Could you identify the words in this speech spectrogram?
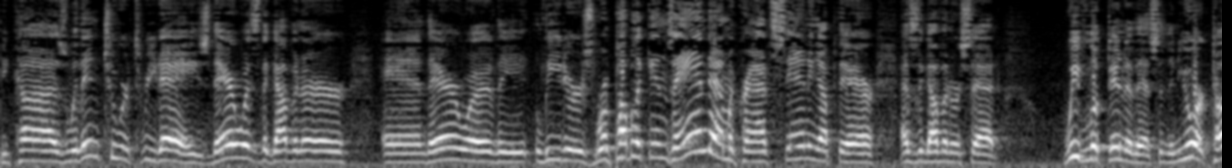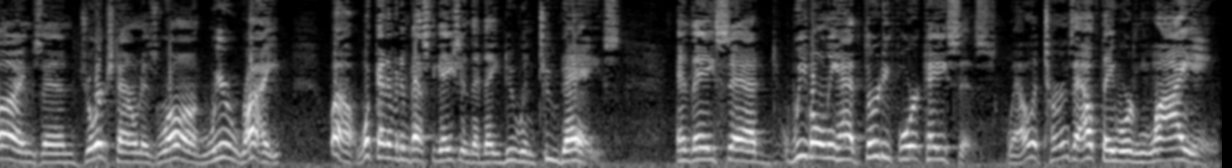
because within two or three days, there was the governor and there were the leaders, Republicans and Democrats, standing up there as the governor said, We've looked into this in the New York Times, and Georgetown is wrong. We're right. Well, what kind of an investigation did they do in two days? And they said, We've only had 34 cases. Well, it turns out they were lying.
